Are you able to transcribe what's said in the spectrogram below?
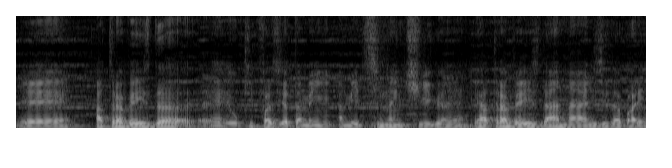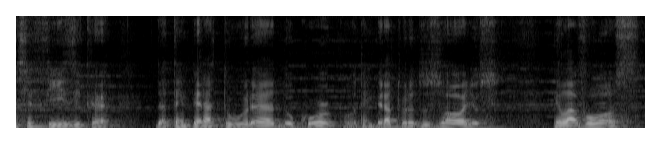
é através da é, o que fazia também a medicina antiga, né? É através da análise da aparência física, da temperatura do corpo, a temperatura dos olhos, pela voz,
